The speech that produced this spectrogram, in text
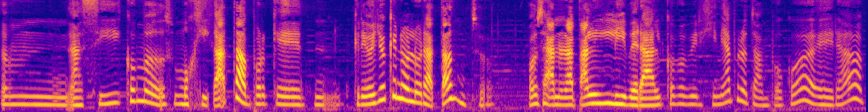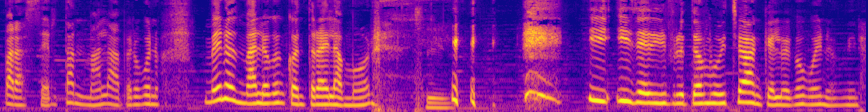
mm, así como mojigata, porque creo yo que no lo era tanto. O sea, no era tan liberal como Virginia, pero tampoco era para ser tan mala. Pero bueno, menos mal luego encontró el amor. Sí. y, y se disfrutó mucho, aunque luego, bueno, mira,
